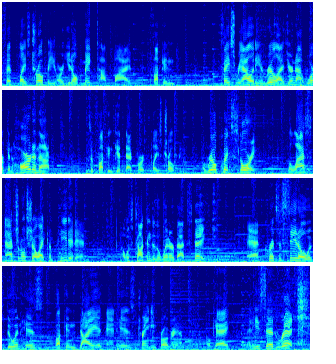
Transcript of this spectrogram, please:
fifth place trophy or you don't make top five, fucking face reality and realize you're not working hard enough to fucking get that first place trophy. A real quick story. The last national show I competed in, I was talking to the winner backstage and Chris Aceto was doing his fucking diet and his training program, okay? And he said, Rich,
